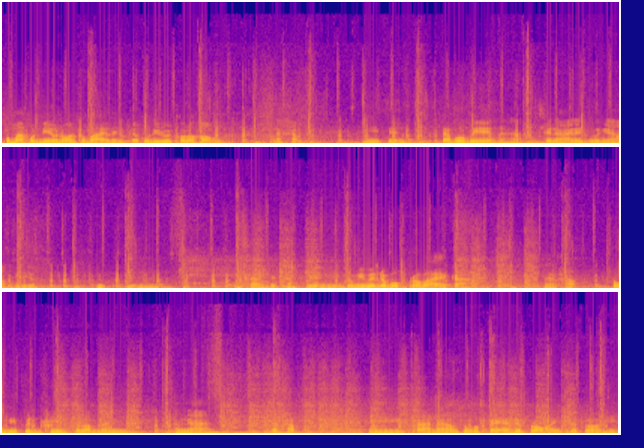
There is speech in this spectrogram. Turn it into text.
ผมมาคนเดียวนอนสบายเลยแต่คนนี้ด้วยคนละห้องนะครับ นี่เป็นดับเบิลเบสนะฮะ ใช้ได้เลยสวยงามทีเดียวอุเสียงค่อนข้างจะชัดเจนนี่ตรงนี้เป็นระบบระบายอากาศนะครับ ตรงนี้เป็นที่สำหรับนั่งทำงานนะครับมีกาน้ำชงกาแฟเรียบร้อย แล้วก็นี่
